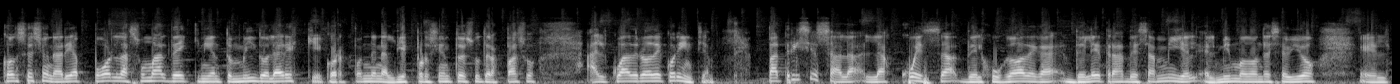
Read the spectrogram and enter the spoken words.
concesionaria por la suma de 500 mil dólares que corresponden al 10% de su traspaso al cuadro de Corintia. Patricia Sala, la jueza del juzgado de, letras de San Miguel, el mismo donde se vio el,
